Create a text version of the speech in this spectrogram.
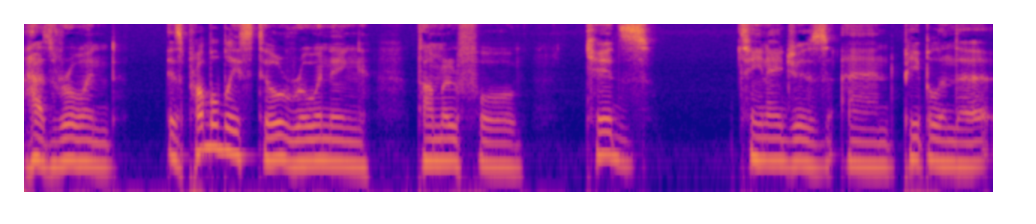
has ruined is probably still ruining Tamil for kids, teenagers, and people in their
